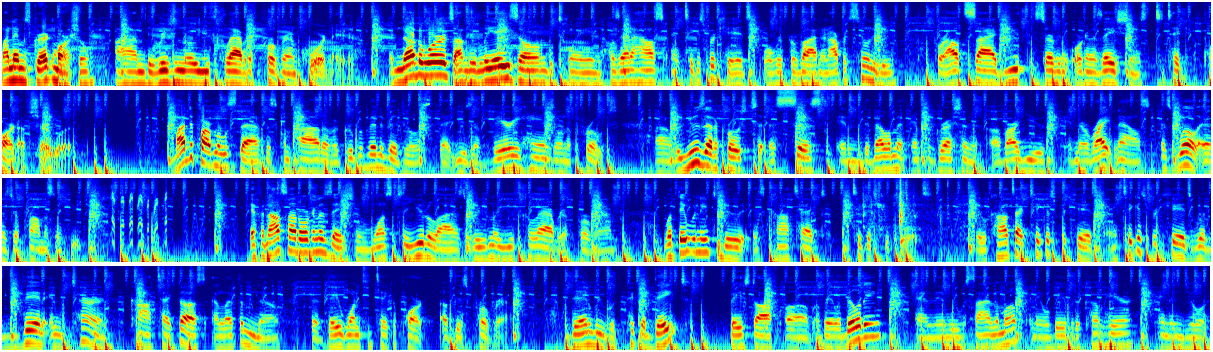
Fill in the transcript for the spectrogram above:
My name is Greg Marshall. I'm the Regional Youth Collaborative Program Coordinator. In other words, I'm the liaison between Hosanna House and Tickets for Kids, where we provide an opportunity for outside youth serving organizations to take part of Sherwood. My departmental staff is compiled of a group of individuals that use a very hands-on approach. Uh, we use that approach to assist in the development and progression of our youth in their right nows as well as their promising futures. If an outside organization wants to utilize the Regional Youth Collaborative Program, what they would need to do is contact Tickets for Kids. They would contact Tickets for Kids, and Tickets for Kids would then in turn contact us and let them know that they wanted to take a part of this program. Then we would pick a date based off of availability, and then we would sign them up, and they would be able to come here and enjoy.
